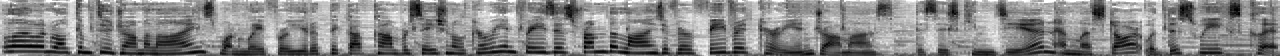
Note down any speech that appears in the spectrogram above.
Hello and welcome to Drama Lines, one way for you to pick up conversational Korean phrases from the lines of your favorite Korean dramas. This is Kim Ji-eun, and let's start with this week's clip.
